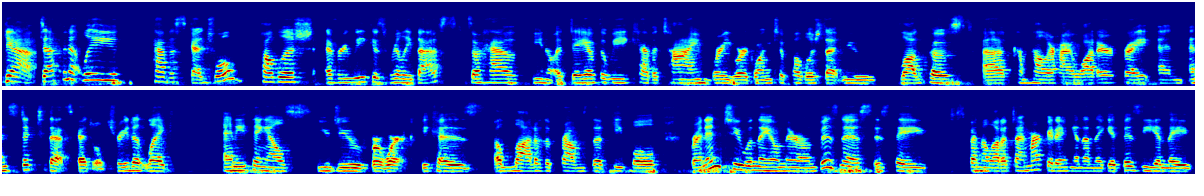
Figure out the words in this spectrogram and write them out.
Yeah, definitely have a schedule. Publish every week is really best. So have, you know, a day of the week, have a time where you are going to publish that new blog post, uh, come hell or high water, right? And and stick to that schedule. Treat it like anything else you do for work because a lot of the problems that people run into when they own their own business is they spend a lot of time marketing and then they get busy and they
